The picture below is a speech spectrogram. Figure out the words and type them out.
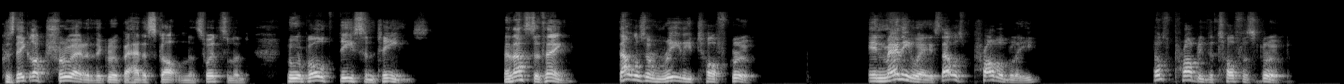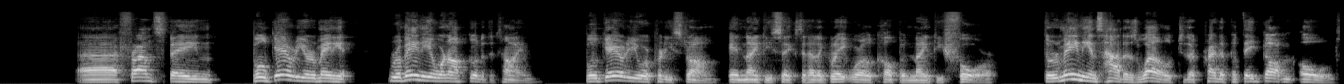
because they got through out of the group ahead of Scotland and Switzerland, who were both decent teams. And that's the thing. That was a really tough group. In many ways, that was probably that was probably the toughest group. Uh, France, Spain, Bulgaria, Romania. Romania were not good at the time. Bulgaria were pretty strong in 96. They had a great World Cup in 94. The Romanians had as well, to their credit, but they'd gotten old.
